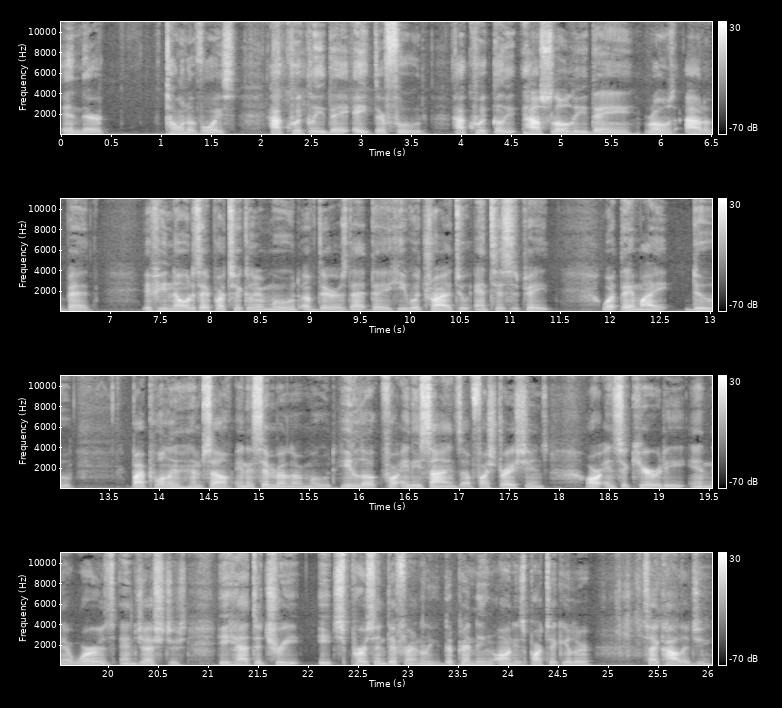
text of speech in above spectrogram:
in their tone of voice, how quickly they ate their food, how quickly, how slowly they rose out of bed. If he noticed a particular mood of theirs that day, he would try to anticipate what they might do by pulling himself in a similar mood. He looked for any signs of frustrations or insecurity in their words and gestures. He had to treat each person differently, depending on his particular psychology.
